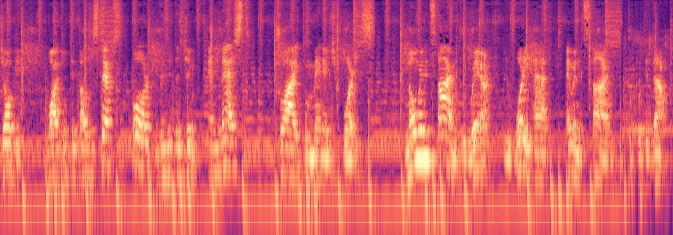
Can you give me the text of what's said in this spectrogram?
jogging, walking 10,000 steps, or visit the gym. And last, try to manage worries. Know when it's time to wear your worry hat and when it's time to put it down.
